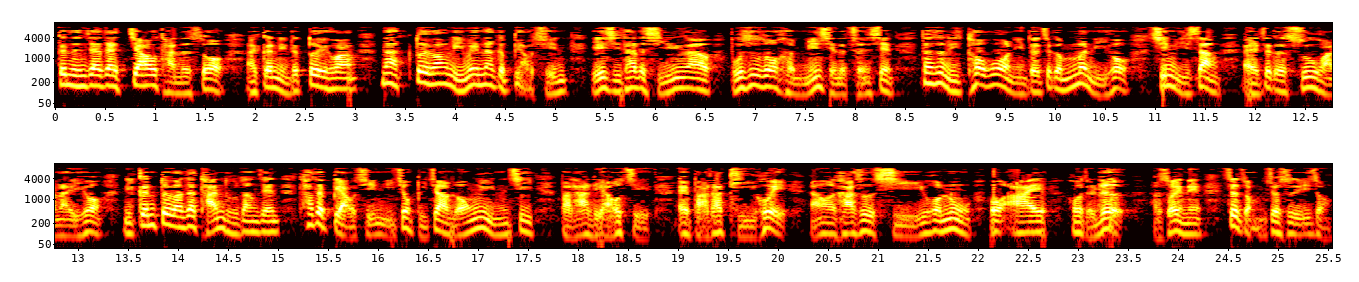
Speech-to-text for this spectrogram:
跟人家在交谈的时候，哎跟你的对方，那对方里面那个表情，也许他的喜怒哀不是说很明显的呈现，但是你透过你的这个梦以后，心理上哎这个舒缓了以后，你跟对方在谈吐中间，他的表情你就比较容易能去把它了解，哎把它体会，然后他是喜或怒或哀或者乐啊，所以呢，这种就是一种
